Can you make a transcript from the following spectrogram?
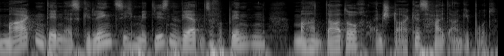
Marken, denen es gelingt, sich mit diesen Werten zu verbinden, machen dadurch ein starkes Haltangebot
